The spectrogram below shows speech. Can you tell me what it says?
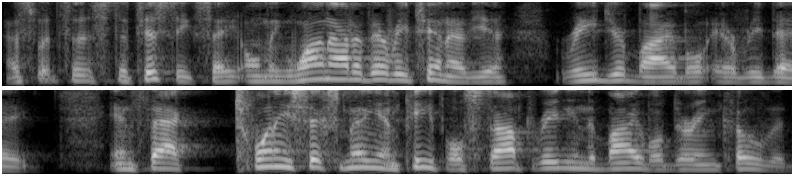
That's what the statistics say. Only one out of every 10 of you read your Bible every day. In fact, 26 million people stopped reading the Bible during COVID.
